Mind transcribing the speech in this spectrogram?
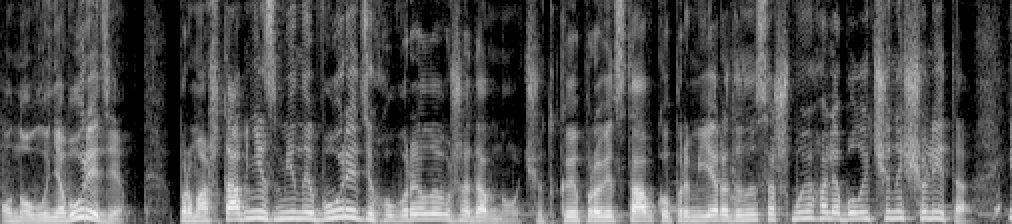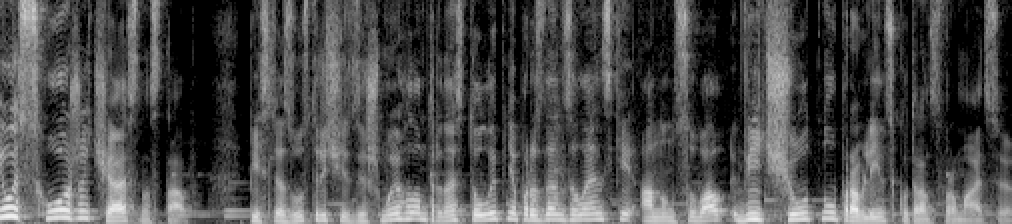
Оновлення в уряді. Про масштабні зміни в уряді говорили вже давно. Чутки про відставку прем'єра Дениса Шмигаля були чи не щоліта. І ось, схоже, час настав. Після зустрічі зі Шмигалем 13 липня президент Зеленський анонсував відчутну управлінську трансформацію.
